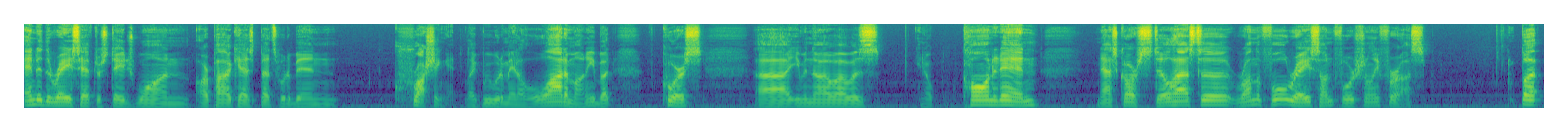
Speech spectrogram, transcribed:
ended the race after stage one, our podcast bets would have been crushing it. Like we would have made a lot of money. But of course, uh, even though I was, you know, calling it in, NASCAR still has to run the full race, unfortunately for us. But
